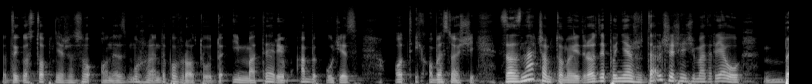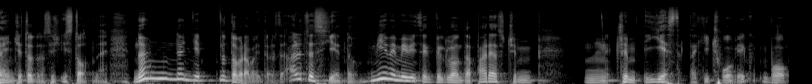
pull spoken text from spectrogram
do tego stopnia, że są one zmuszone do powrotu do immaterium, aby uciec od ich obecności. Zaznaczam to, moi drodzy, ponieważ w dalszej części materiału będzie to dosyć istotne. No, no, nie, no dobra, moi drodzy, ale to jest jedno. Wiemy mniej więcej, jak wygląda parias, czym mm, czym jest taki człowiek, bo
